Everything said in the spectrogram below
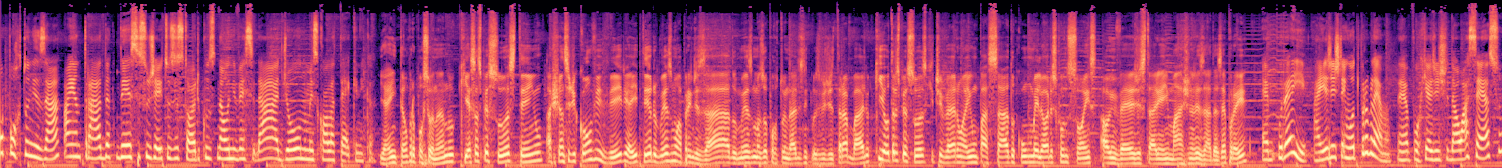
oportunizar a entrada desses sujeitos históricos na universidade ou numa escola técnica. E aí então proporcionando que essas pessoas tenham a chance de conviver e aí ter o mesmo aprendizado, mesmas oportunidades inclusive de trabalho que outras pessoas que tiveram aí um passado com melhores condições ao invés de estarem aí marginalizadas. É por aí? É por aí. Aí a gente tem outro problema, né? Porque a gente dá o acesso,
